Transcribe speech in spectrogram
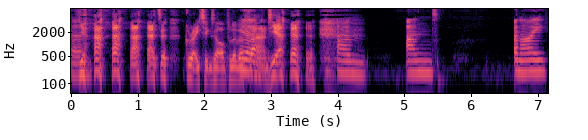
yeah, that's a great example of a Yeah. fad. Yeah, and and I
